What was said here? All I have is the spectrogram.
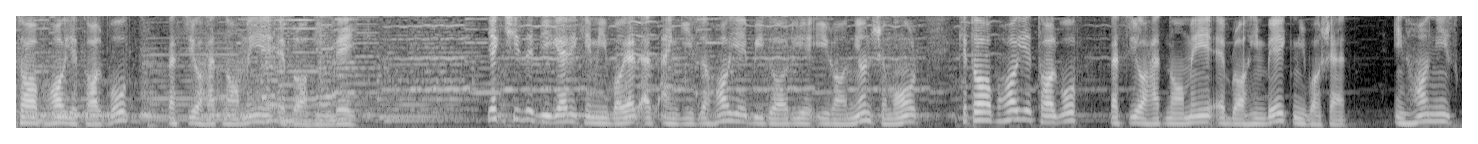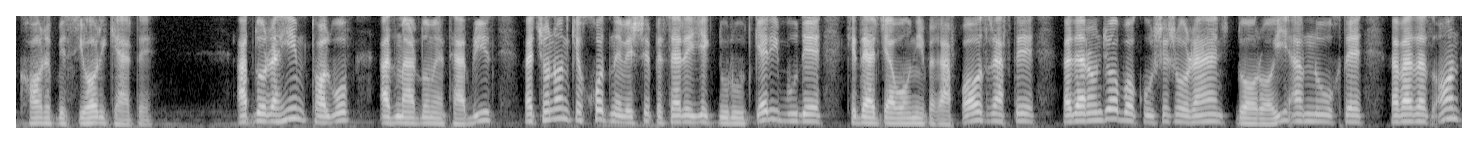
شد. کتاب های تالبوف و سیاحتنامه ابراهیم بیک یک چیز دیگری که می باید از انگیزه های بیداری ایرانیان شمرد کتاب های تالبوف و سیاحتنامه ابراهیم بیک می باشد. اینها نیز کار بسیاری کرده. عبدالرحیم تالبوف از مردم تبریز و چنان که خود نوشته پسر یک درودگری بوده که در جوانی به قفقاز رفته و در آنجا با کوشش و رنج دارایی اندوخته و بعد از آن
